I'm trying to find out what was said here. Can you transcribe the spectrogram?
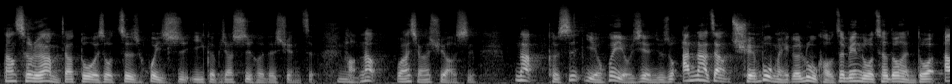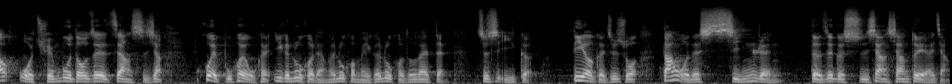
当车流量比较多的时候，这会是一个比较适合的选择。好，那我想请问徐老师。那可是也会有些人就说啊，那这样全部每个路口这边如果车都很多啊，我全部都在这样实项，会不会我可能一个路口、两个路口，每个路口都在等？这是一个。第二个就是说，当我的行人的这个实项相对来讲，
